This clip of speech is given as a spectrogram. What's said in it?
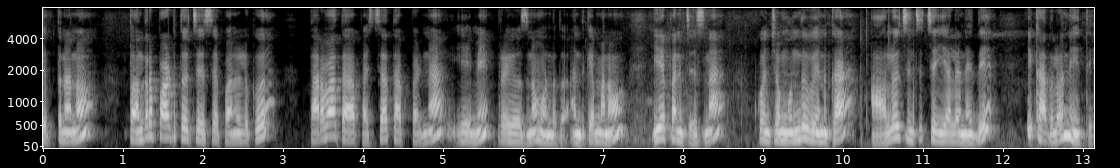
చెప్తున్నాను. తొందరపాటుతో చేసే పనులకు తర్వాత పశ్చాత్తాపడినా ఏమీ ప్రయోజనం ఉండదు. అందుకే మనం ఏ పని చేసినా కొంచెం ముందు వెనుక ఆలోచించి చెయ్యాలనేది ఈ కథలో నీతి.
